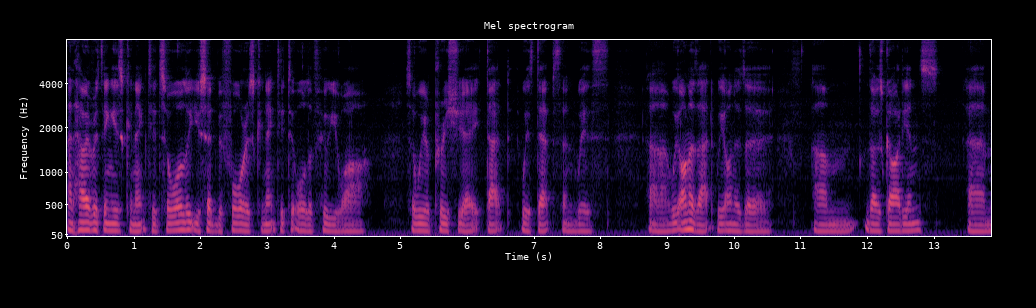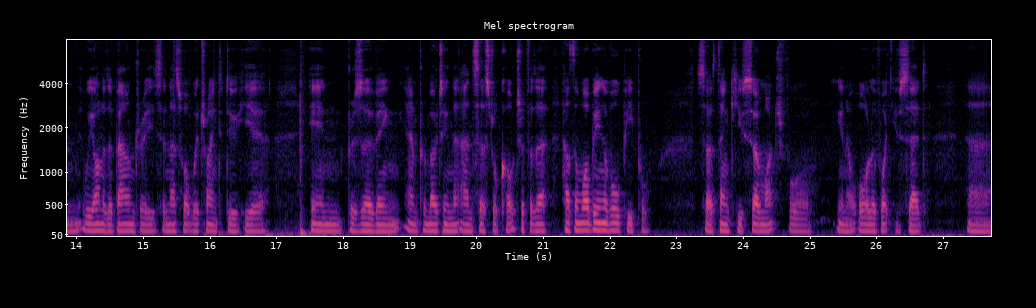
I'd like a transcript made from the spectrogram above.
and how everything is connected. So all that you said before is connected to all of who you are. So we appreciate that with depth and with uh, we honor that. We honor the um, those guardians. Um, we honor the boundaries, and that's what we're trying to do here in preserving and promoting the ancestral culture for the health and well-being of all people. So thank you so much for you know all of what you've said, uh,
